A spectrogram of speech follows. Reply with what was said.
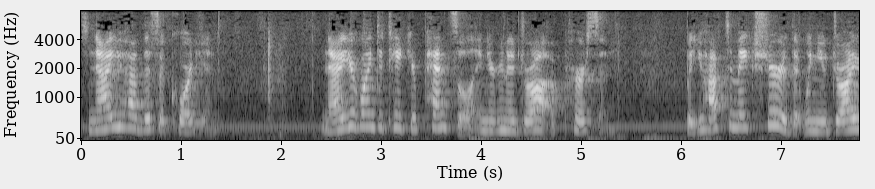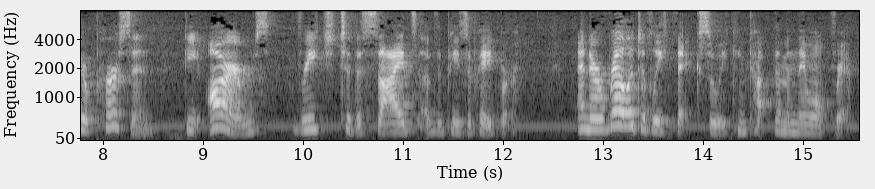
So now you have this accordion. Now you're going to take your pencil and you're going to draw a person. But you have to make sure that when you draw your person, the arms reach to the sides of the piece of paper and are relatively thick so we can cut them and they won't rip.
